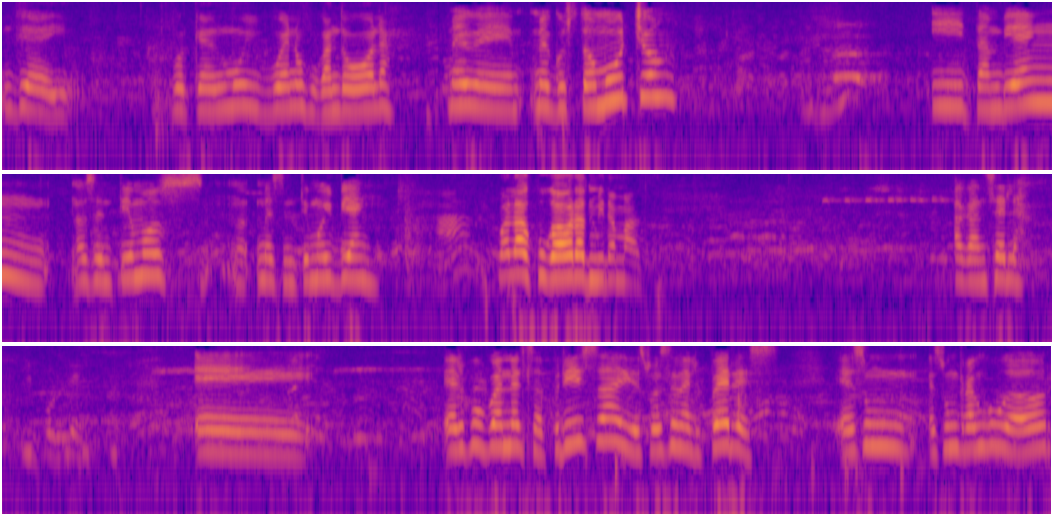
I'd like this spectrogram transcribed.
de ahí, porque es muy bueno jugando bola. Me, me gustó mucho y también nos sentimos, me sentí muy bien. ¿Y cuál jugador admira más? A Cancela. ¿Y por qué? Él jugó en el Saprissa y después en el Pérez. Es un, es un gran jugador.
